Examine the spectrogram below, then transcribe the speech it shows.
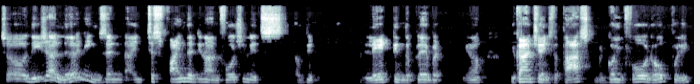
so these are learnings, and I just find that you know, unfortunately, it's a bit late in the play. But you know, you can't change the past. But going forward, hopefully,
